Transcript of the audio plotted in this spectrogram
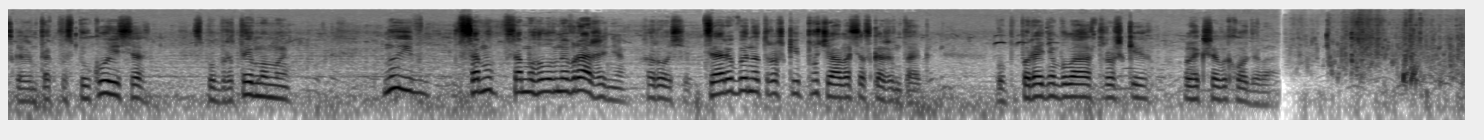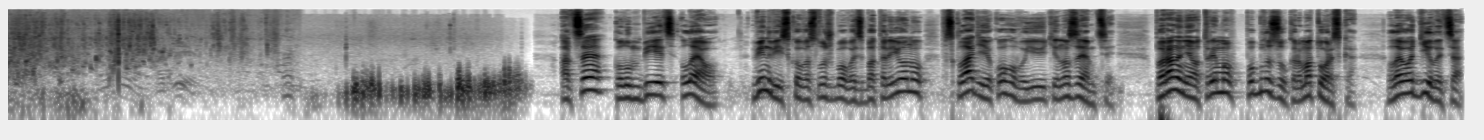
скажімо так, поспілкуюся з побратимами. Ну і саме, саме головне враження хороші. Ця рибина трошки пручалася, скажімо так. Бо попередня була трошки легше виходила. А це колумбієць Лео. Він військовослужбовець батальйону, в складі якого воюють іноземці. Поранення отримав поблизу Краматорська. Лео ділиться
